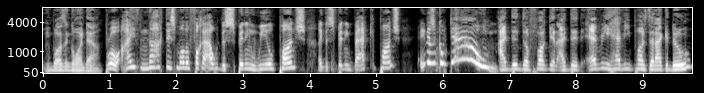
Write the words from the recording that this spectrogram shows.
He wasn't going down. Bro, I've knocked this motherfucker out with the spinning wheel punch, like the spinning back punch, and he doesn't go down. I did the fucking. I did every heavy punch that I could do.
